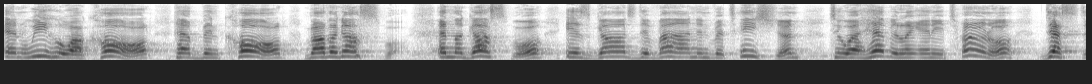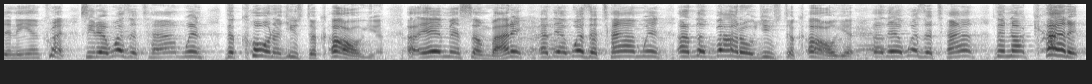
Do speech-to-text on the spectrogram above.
And we who are called have been called by the gospel. And the gospel is God's divine invitation to a heavenly and eternal destiny in Christ. See, there was a time when the corner used to call you. Uh, amen, somebody. Uh, there was a time when uh, the bottle used to call you. Uh, there was a time the narcotic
